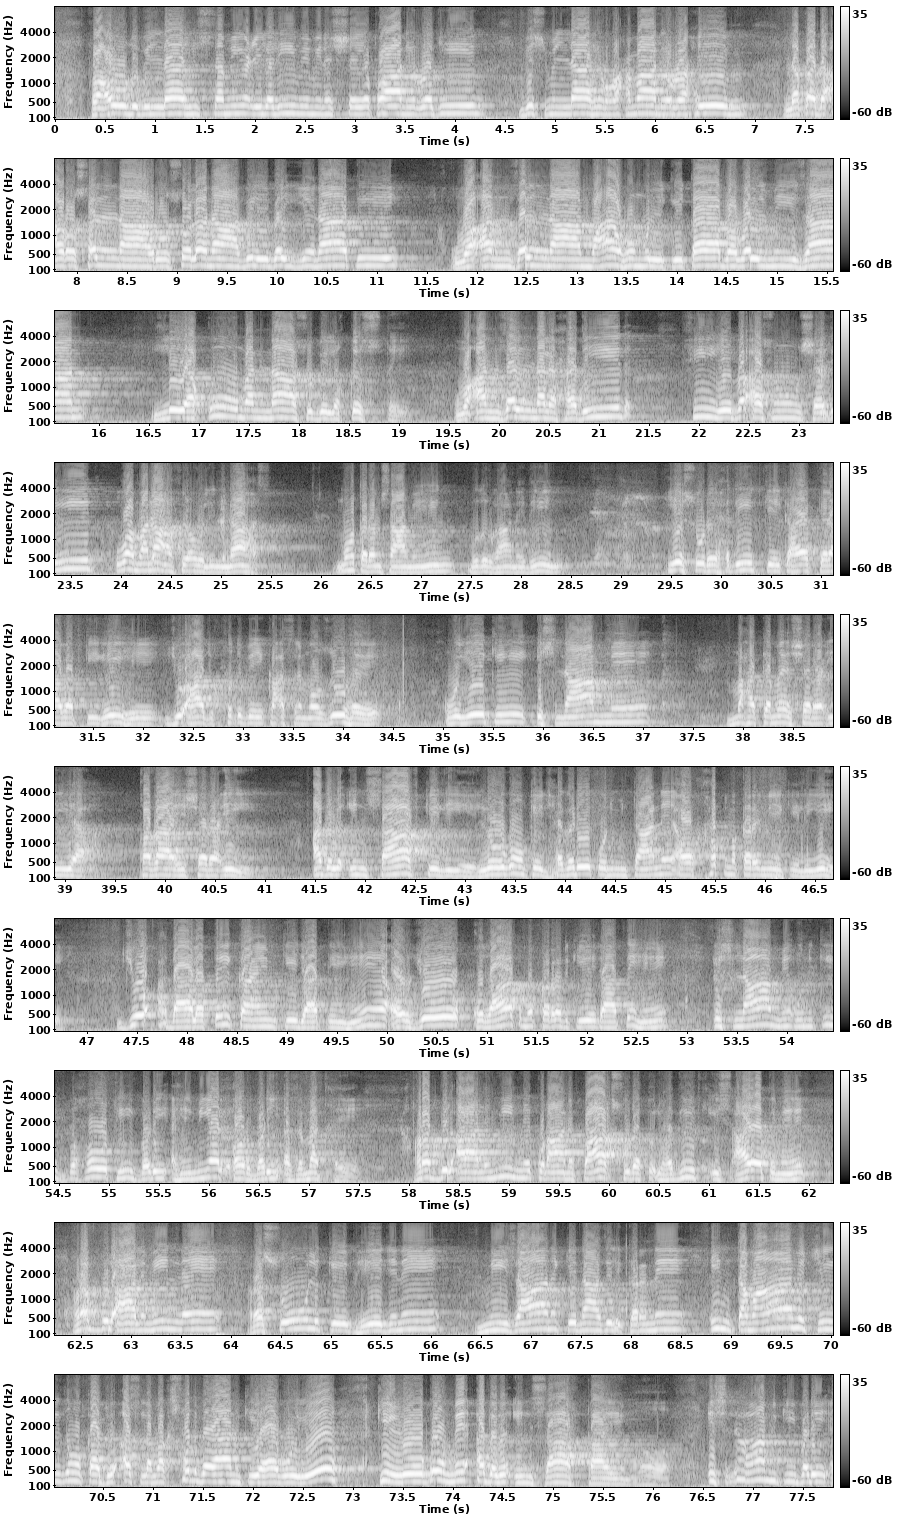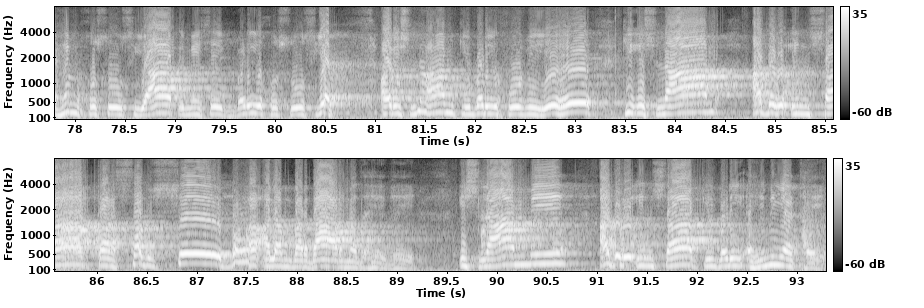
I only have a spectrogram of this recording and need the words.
فأعوذ بالله السميع العليم من الشيطان الرجيم بسم الله الرحمن الرحيم لقد أرسلنا رسلنا بالبينات وأنزلنا معهم الكتاب والميزان ليقوم الناس بالقسط وأنزلنا الحديد فيه بأس شديد ومنافع للناس۔ محترم سامعین، بزرگان دین یہ سورہ حدید کی ایک آیت تلاوت کی گئی ہے، جو آج خطبے کا اصل موضوع ہے، وہ یہ کہ اسلام میں محکمہ شرعیہ، قضاء شرعی، عدل انصاف کے لیے، لوگوں کے جھگڑے کو نمٹانے اور ختم کرنے کے لیے جو عدالتیں قائم کی جاتی ہیں اور جو قضات مقرر کیے جاتے ہیں، اسلام میں ان کی بہت ہی بڑی اہمیت اور بڑی عظمت ہے۔ رب العالمین نے قرآن پاک صورت الحدید کی اس آیت میں رب العالمین نے رسول کے بھیجنے، میزان کے نازل کرنے، ان تمام چیزوں کا جو اصل مقصد بیان کیا ہے وہ یہ کہ لوگوں میں عدل انصاف قائم ہو۔ اسلام کی بڑی اہم خصوصیات میں سے ایک بڑی خصوصیت اور اسلام کی بڑی خوبی یہ ہے کہ اسلام عدل انصاف کا سب سے بڑا علم بردار مذہب ہے۔ اسلام میں عدل انصاف کی بڑی اہمیت ہے۔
